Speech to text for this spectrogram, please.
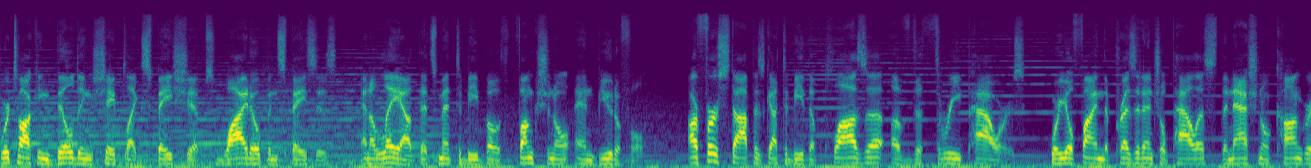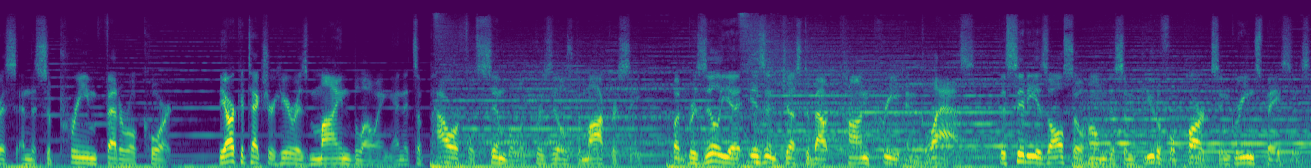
We're talking buildings shaped like spaceships, wide open spaces, and a layout that's meant to be both functional and beautiful. Our first stop has got to be the Plaza of the Three Powers, where you'll find the Presidential Palace, the National Congress, and the Supreme Federal Court. The architecture here is mind-blowing, and it's a powerful symbol of Brazil's democracy. But Brasilia isn't just about concrete and glass. The city is also home to some beautiful parks and green spaces,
